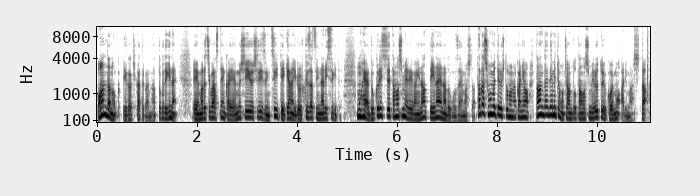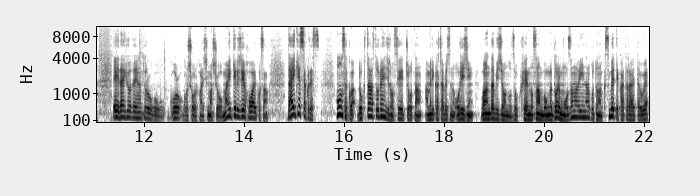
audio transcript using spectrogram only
ワンダの描き方が納得できない、えー、マルチバース展開や MCU シリーズについていけない。いろいろ複雑になりすぎて。もはや独立して楽しめる映画になっていないなどございました。ただし褒めてる人の中には単体で見てもちゃんと楽しめるという声もありました、えー、代表的なトロゴをご紹介しましょう。マイケル・ジェ・ホワイコさん。大傑作です。本作はドクター・ストレンジの成長端アメリカ・チャベスのオリジンワンダ・ビジョンの続編の3本がどれもおざなりになることなく全て語られた上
